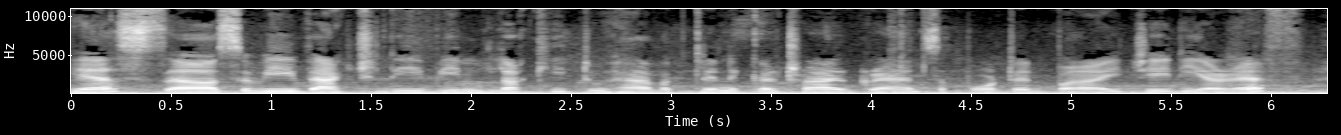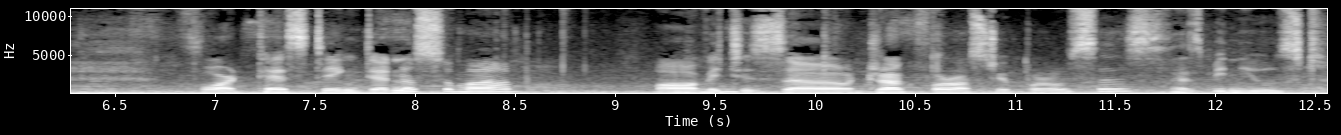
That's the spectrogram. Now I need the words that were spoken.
Yes, uh, so we've actually been lucky to have a clinical trial grant supported by JDRF for testing denosumab, uh, which is a drug for osteoporosis, has been used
